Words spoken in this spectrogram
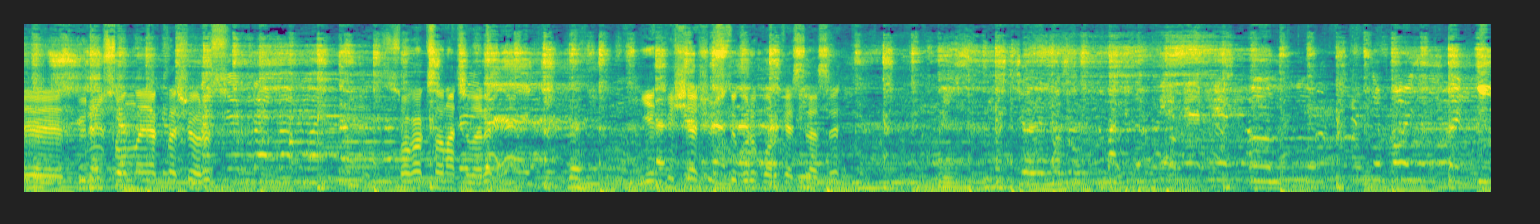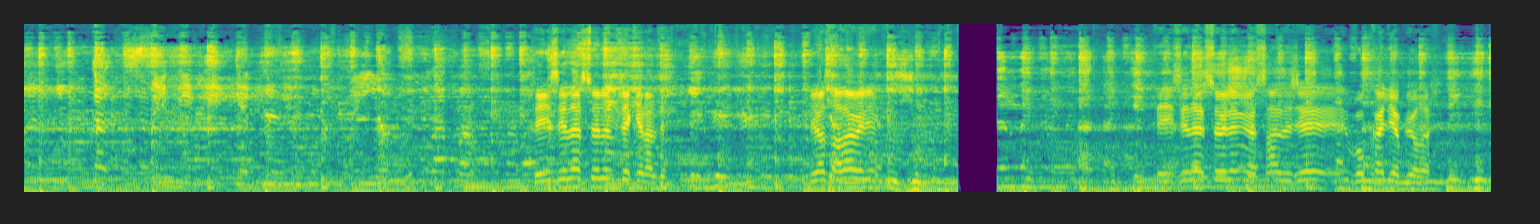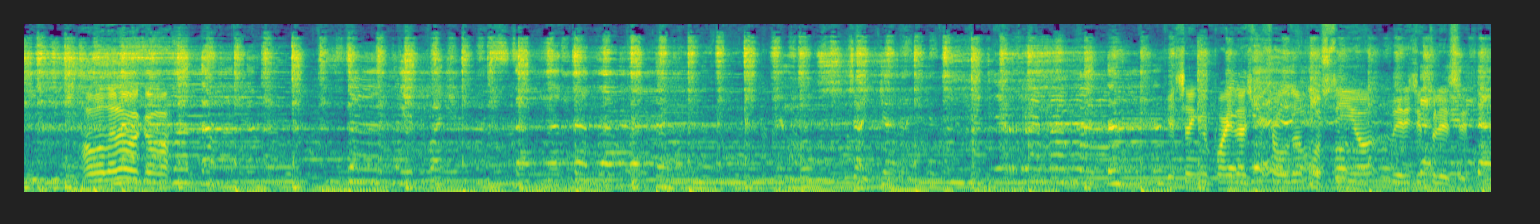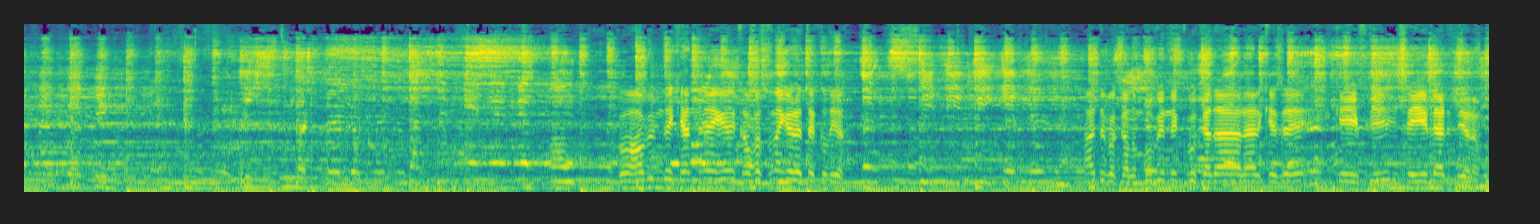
Evet, günün sonuna yaklaşıyoruz. Sokak sanatçıları 70 yaş üstü grup orkestrası. Teyzeler söylemeyecek herhalde. Biraz ara vereyim. Teyzeler söylemiyor, sadece vokal yapıyorlar. Havalara bak ama. Geçen gün paylaşmış olduğum Ostinho verici kulesi. Bu abim de kendine göre, kafasına göre takılıyor. Hadi bakalım bugünlük bu kadar. Herkese keyifli seyirler diliyorum.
